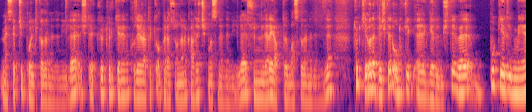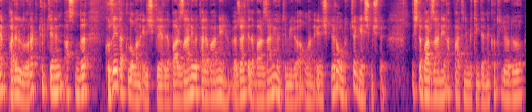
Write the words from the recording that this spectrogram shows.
mezhepçi politikaları nedeniyle işte Türkiye'nin Kuzey Irak'taki operasyonlarına karşı çıkması nedeniyle Sünnilere yaptığı baskılar nedeniyle Türkiye-Irak ilişkileri oldukça e, gerilmişti ve bu gerilmeye paralel olarak Türkiye'nin aslında Kuzey Irak'la olan ilişkileri de Barzani ve Talabani özellikle de Barzani yönetimiyle olan ilişkileri oldukça gelişmişti. İşte Barzani AK Parti'nin mitinglerine katılıyordu.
